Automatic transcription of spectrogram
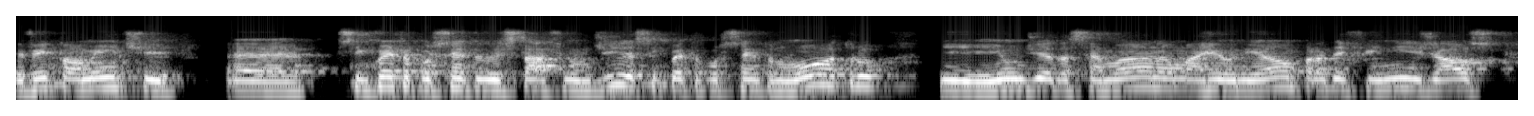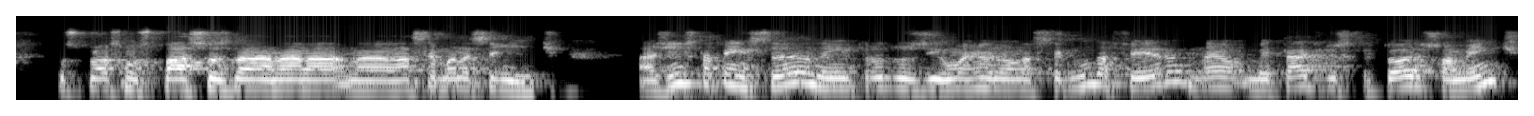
eventualmente, é, 50% do staff num dia, 50% no outro, e um dia da semana, uma reunião para definir já os os próximos passos na, na, na, na semana seguinte. A gente está pensando em introduzir uma reunião na segunda-feira, né, metade do escritório somente,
